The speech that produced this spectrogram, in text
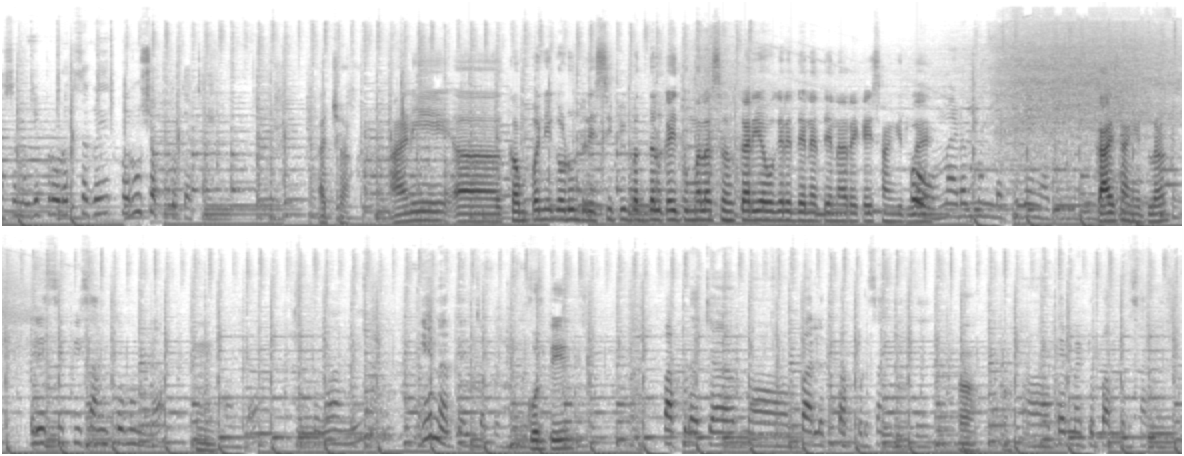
असं म्हणजे प्रोडक्ट सगळे करू शकतो त्याच्यात. अच्छा. आणि कंपनीकडून रेसिपी बद्दल काही तुम्हाला सहकार्य वगैरे देण्यात येणार आहे काही सांगितलंय? हो मॅडम म्हणलं की देण्यात येईल काय सांगितलं? रेसिपी सांगतो तेव्हा आम्ही घेणार त्यांच्याकडून कोणती? पापडाच्या अं, पालक पापड सांगितले. हा. हा. अं, टमॅटो पापड सांगितले.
